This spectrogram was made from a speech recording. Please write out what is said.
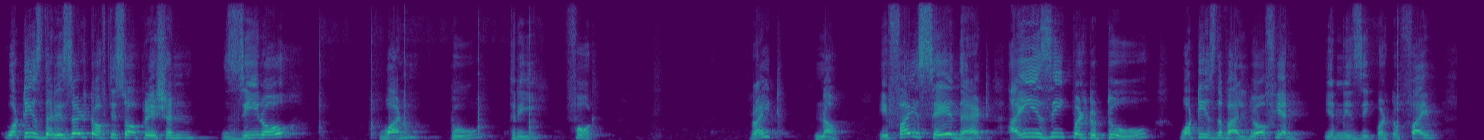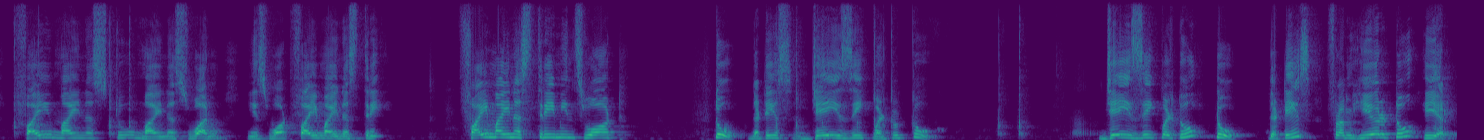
What is the result of this operation? 0, 1, 2, 3, 4. Right? Now, if I say that i is equal to 2, what is the value of n? n is equal to 5. 5 minus 2 minus 1 is what? 5 minus 3. 5 minus 3 means what? 2. That is j is equal to 2. j is equal to 2. That is from here to here.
